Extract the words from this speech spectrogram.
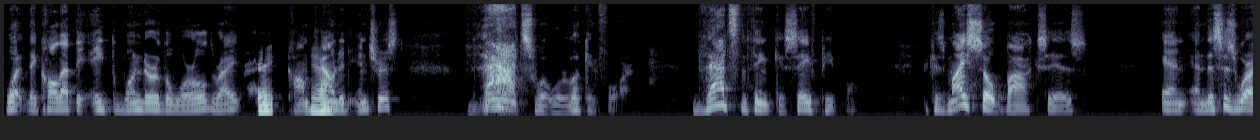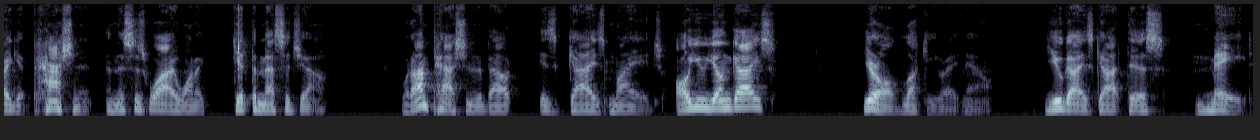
what they call that the eighth wonder of the world, right? right. Compounded yeah. interest. That's what we're looking for. That's the thing to save people. Because my soapbox is, and and this is where I get passionate, and this is why I want to get the message out. What I'm passionate about is guys my age. All you young guys, you're all lucky right now. You guys got this made.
